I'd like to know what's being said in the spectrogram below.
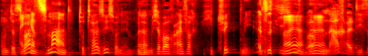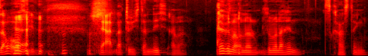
Und das Eigentlich war ganz smart. total süß von ihm. Er hat mich aber auch einfach, he tricked me. Also ich Ah, ja, war ah, ja. nachhaltig sauer auf ihn. Ja, natürlich dann nicht, aber. Ja, genau, und dann sind wir dahin. Das Casting.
